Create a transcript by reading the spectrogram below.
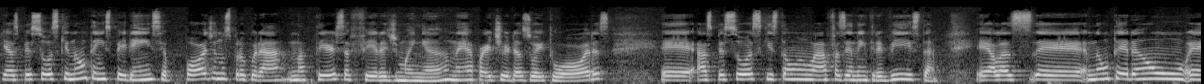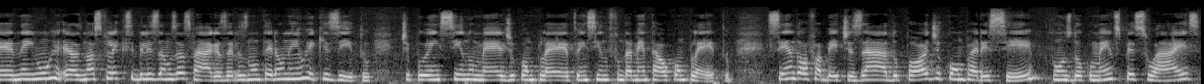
E as pessoas que não têm experiência podem nos procurar na terça-feira de manhã, né? A partir das 8 horas. É, as pessoas que estão lá fazendo entrevista, elas é, não terão é, nenhum. É, nós flexibilizamos as vagas, elas não terão nenhum requisito, tipo ensino médio completo, ensino fundamental completo. Sendo alfabetizado, pode comparecer com os documentos pessoais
